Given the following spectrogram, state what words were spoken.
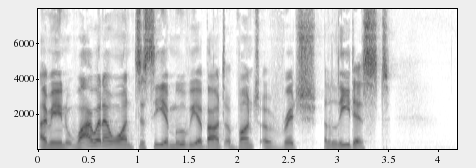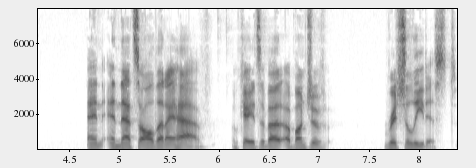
I mean, why would I want to see a movie about a bunch of rich elitist and and that's all that I have? Okay, it's about a bunch of rich elitist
